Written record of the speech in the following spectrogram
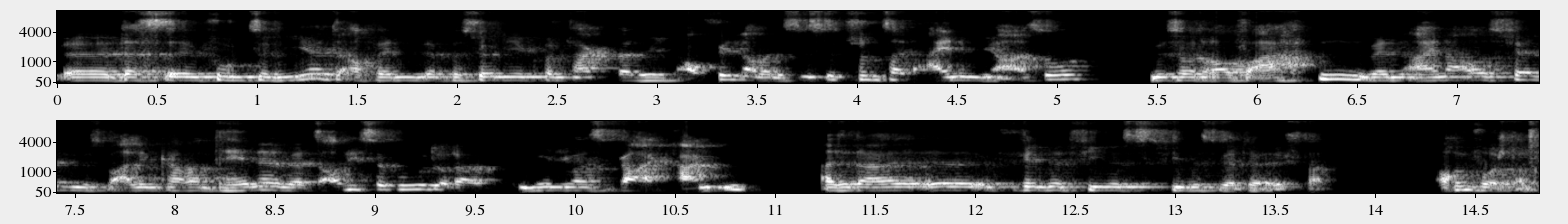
Äh, das äh, funktioniert, auch wenn der persönliche Kontakt natürlich auch fehlt, aber das ist jetzt schon seit einem Jahr so müssen wir darauf achten. Wenn einer ausfällt, müssen wir alle in Quarantäne, wird es auch nicht so gut oder möglicherweise sogar erkranken. Also da äh, findet vieles, vieles virtuell statt. Auch im Vorstand.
